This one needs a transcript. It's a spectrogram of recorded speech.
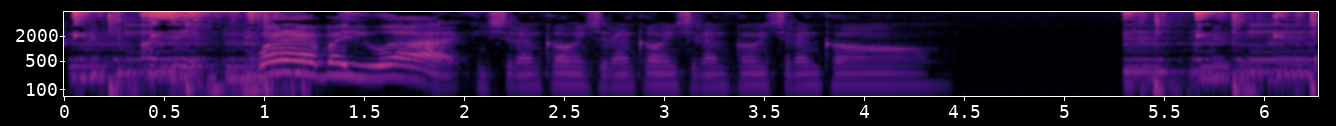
Wherever you are, in Shirankon, Shirankon, Shirankon, Shirankon.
